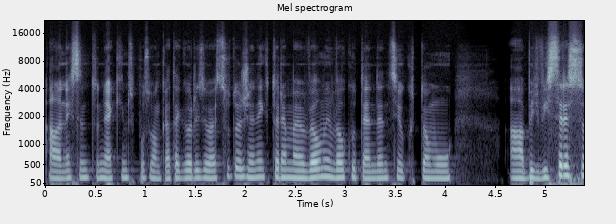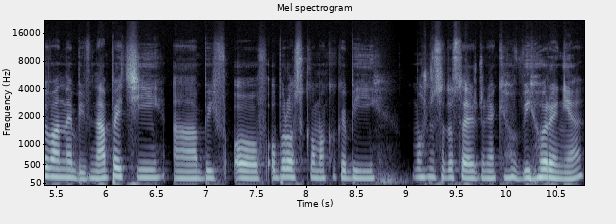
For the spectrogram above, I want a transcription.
ale nechcem to nejakým spôsobom kategorizovať, sú to ženy, ktoré majú veľmi veľkú tendenciu k tomu a byť vystresované, byť v napätí a byť v, v obrovskom, ako keby, možno sa dostať do nejakého vyhorenia.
